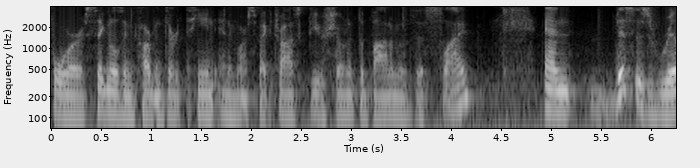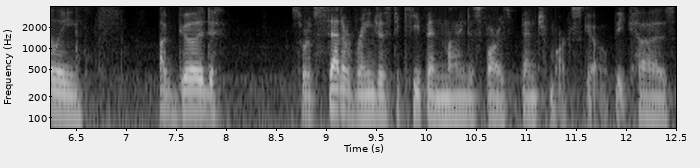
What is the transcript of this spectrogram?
for signals in carbon-13 NMR spectroscopy are shown at the bottom of this slide. And this is really a good sort of set of ranges to keep in mind as far as benchmarks go because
